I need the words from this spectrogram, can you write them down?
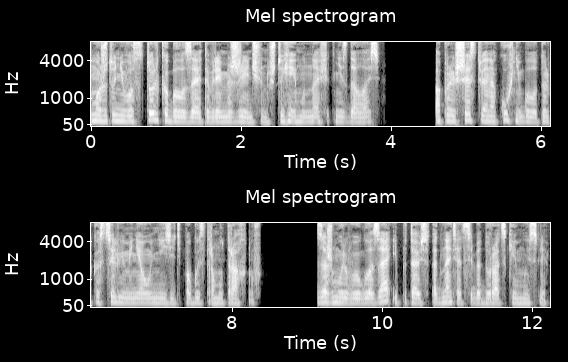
Может, у него столько было за это время женщин, что я ему нафиг не сдалась. А происшествие на кухне было только с целью меня унизить, по-быстрому трахнув. Зажмуриваю глаза и пытаюсь отогнать от себя дурацкие мысли.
